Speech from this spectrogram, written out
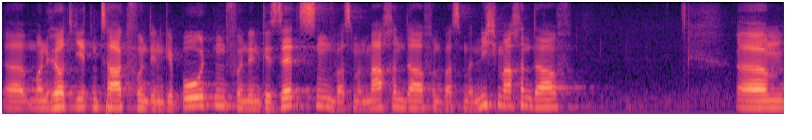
äh, man hört jeden Tag von den Geboten, von den Gesetzen, was man machen darf und was man nicht machen darf. Ähm,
